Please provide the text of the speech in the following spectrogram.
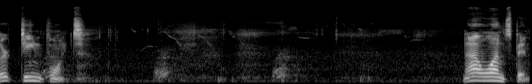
Thirteen points. Now one spin.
